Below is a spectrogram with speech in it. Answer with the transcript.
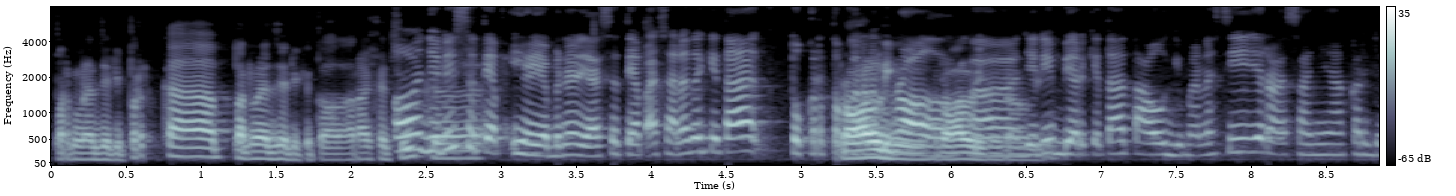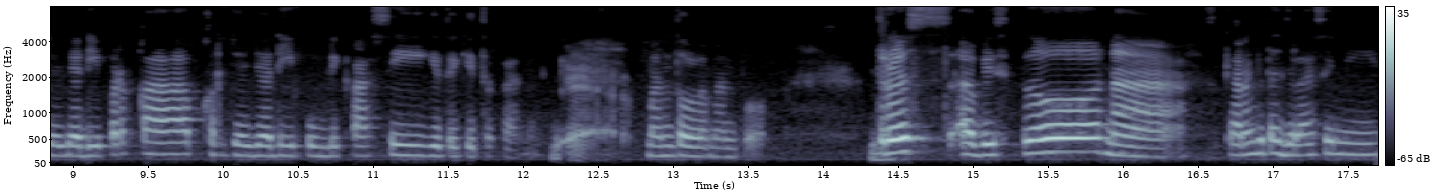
pernah jadi perkap, pernah jadi ketua olahraga juga. Oh jadi setiap iya ya benar ya setiap acara tuh kita tuker-tuker Rolling, roll. rolling, Ah, rolling. Jadi biar kita tahu gimana sih rasanya kerja jadi perkap, kerja jadi publikasi gitu-gitu kan. Ya. Mantul lah mantul. Terus abis itu, nah sekarang kita jelasin nih.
